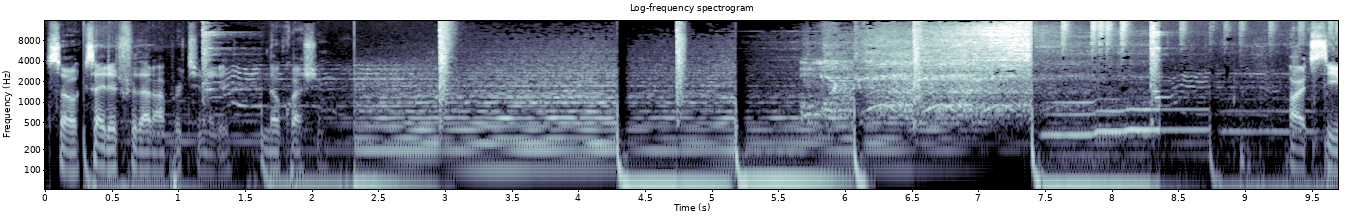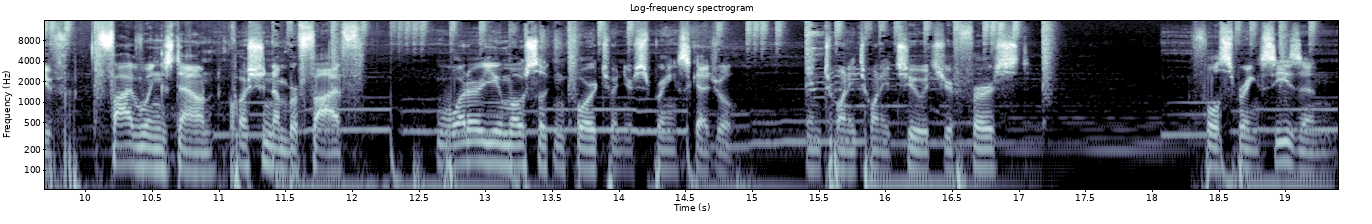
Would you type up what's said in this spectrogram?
So excited for that opportunity, no question. All right, Steve, five wings down. Question number five. What are you most looking forward to in your spring schedule in 2022? It's your first full spring season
